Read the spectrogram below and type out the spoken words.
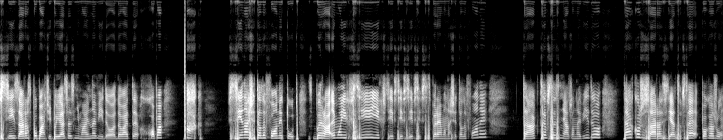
всі зараз побачать, бо я це знімаю на відео. Давайте, хопа. Так. Всі наші телефони тут. Збираємо їх всі, їх всі, всі, всі, всі, всі збираємо наші телефони. Так, це все знято на відео. Також зараз я це все покажу.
